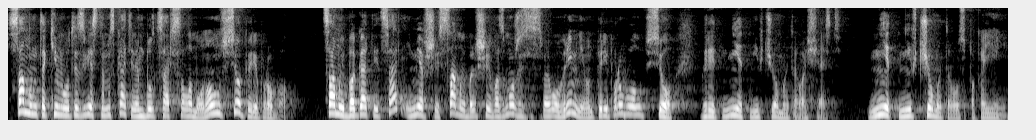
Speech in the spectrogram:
Самым таким вот известным искателем был царь Соломон. Он все перепробовал. Самый богатый царь, имевший самые большие возможности своего времени, он перепробовал все. Говорит, нет ни в чем этого счастья. Нет ни в чем этого успокоения.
